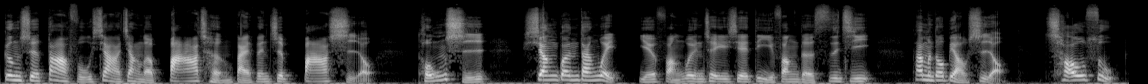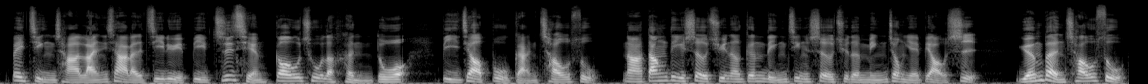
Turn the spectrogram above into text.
更是大幅下降了八成，百分之八十哦。同时，相关单位也访问这一些地方的司机，他们都表示哦，超速被警察拦下来的几率比之前高出了很多，比较不敢超速。那当地社区呢，跟邻近社区的民众也表示，原本超速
